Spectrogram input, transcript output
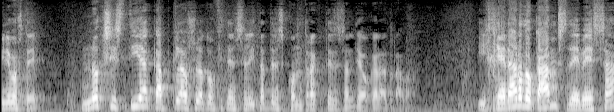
Mire vostè, no existia cap clàusula de confidencialitat en els contractes de Santiago Calatrava. I Gerardo Camps, de Besa,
